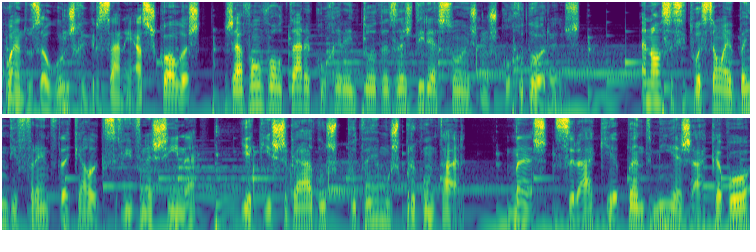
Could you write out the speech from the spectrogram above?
Quando os alunos regressarem às escolas, já vão voltar a correr em todas as direções nos corredores. A nossa situação é bem diferente daquela que se vive na China e aqui chegados podemos perguntar: mas será que a pandemia já acabou?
